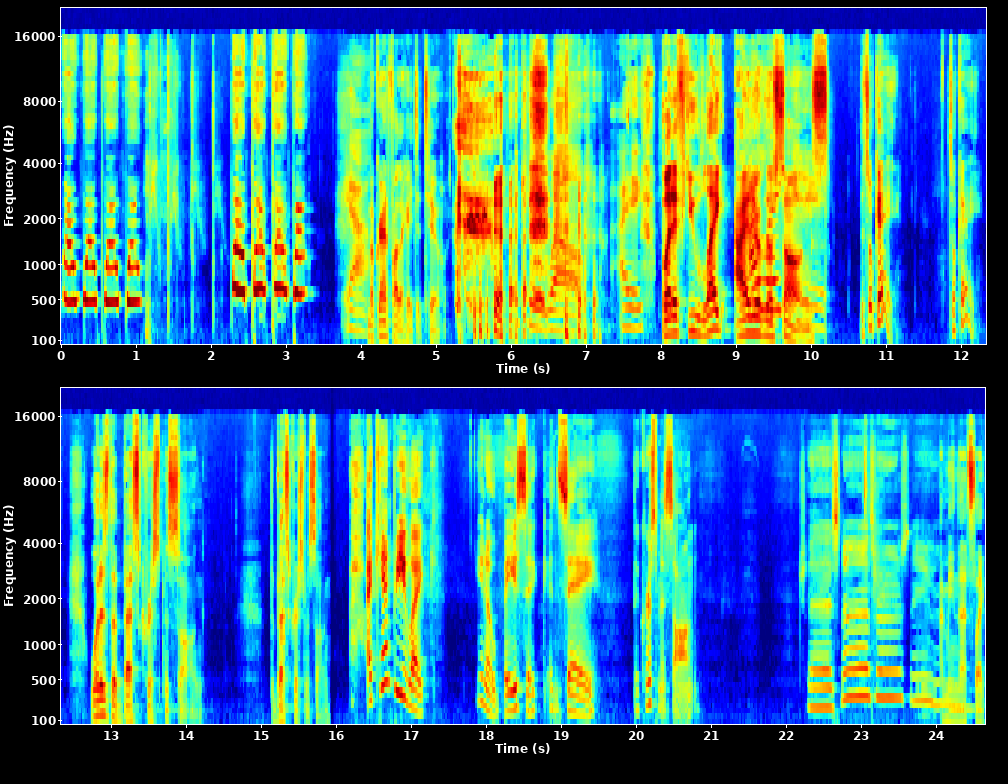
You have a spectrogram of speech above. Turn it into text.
wow wow wow wow wow wow wow. Yeah. My grandfather hates it too. Okay, well, I But if you like either I of those like songs, it. it's okay. It's okay. What is the best Christmas song? The best Christmas song. I can't be like, you know, basic and say the Christmas song. Chestnuts roasting. I mean, that's like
